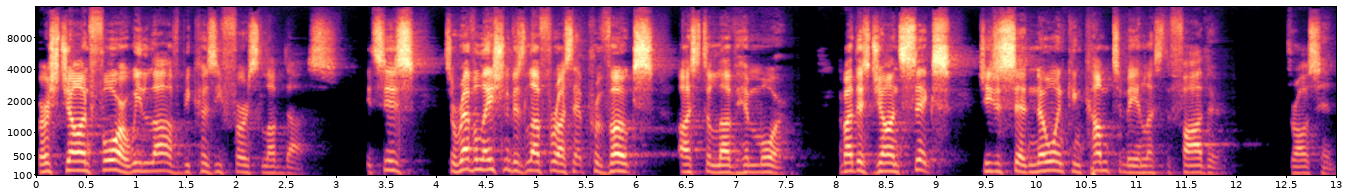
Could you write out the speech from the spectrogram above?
1 John 4, we love because he first loved us. It's his, it's a revelation of his love for us that provokes us to love him more. About this? John 6, Jesus said, No one can come to me unless the Father draws him.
